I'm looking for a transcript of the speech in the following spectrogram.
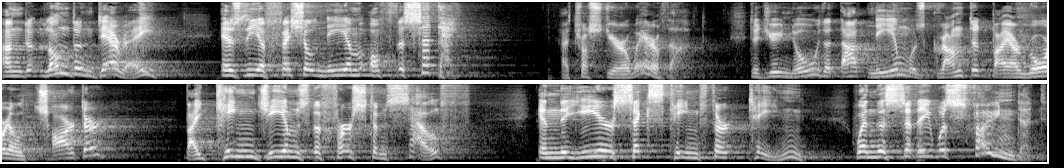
And Londonderry is the official name of the city. I trust you're aware of that. Did you know that that name was granted by a royal charter by King James I himself in the year 1613 when the city was founded?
